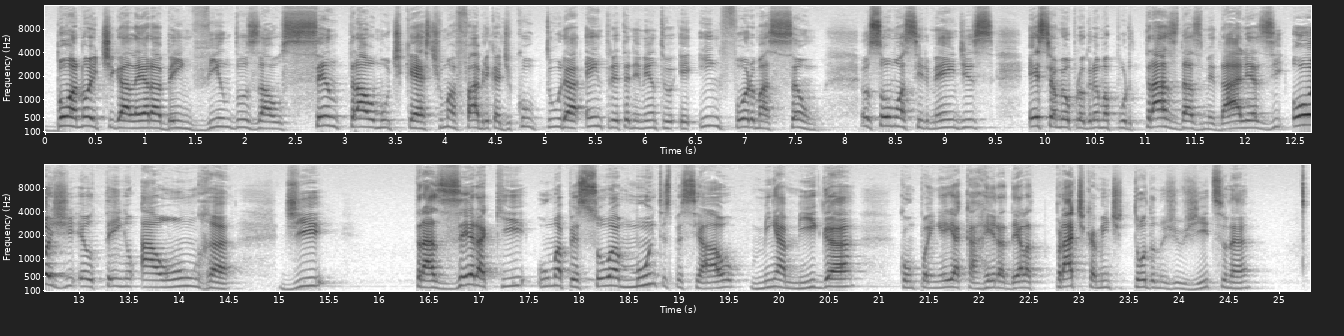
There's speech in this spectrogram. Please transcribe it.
Boa noite, galera. Bem-vindos ao Central Multicast, uma fábrica de cultura, entretenimento e informação. Eu sou Moacir Mendes, esse é o meu programa Por Trás das Medalhas e hoje eu tenho a honra de trazer aqui uma pessoa muito especial, minha amiga. Acompanhei a carreira dela praticamente toda no jiu-jitsu, né?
